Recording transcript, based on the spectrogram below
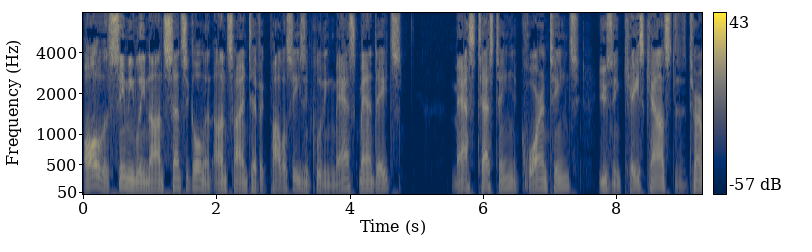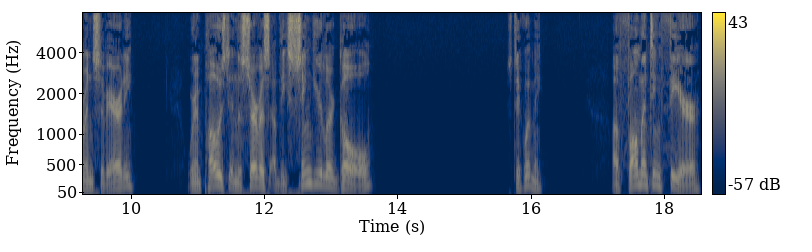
all of the seemingly nonsensical and unscientific policies, including mask mandates, mass testing, and quarantines, using case counts to determine severity, were imposed in the service of the singular goal stick with me of fomenting fear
